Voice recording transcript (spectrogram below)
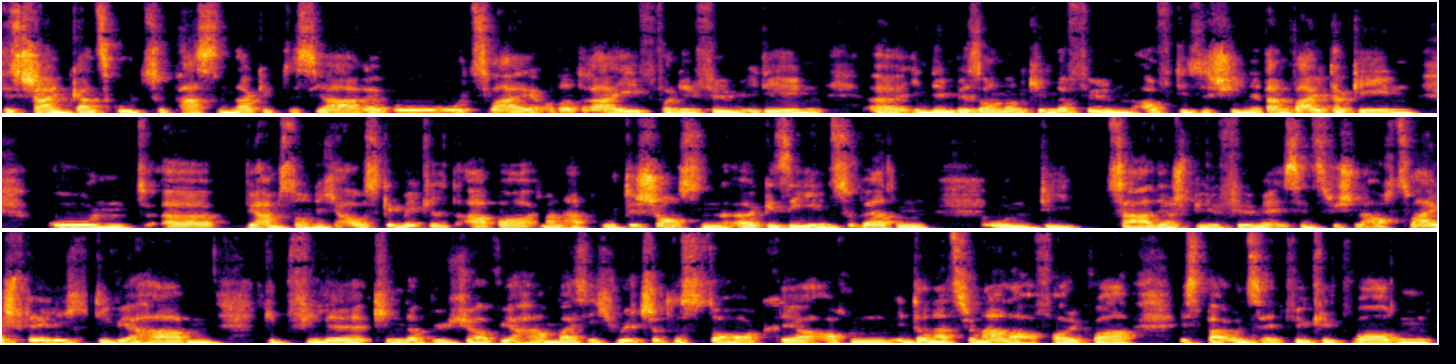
das scheint ganz gut zu passen. Da gibt es Jahre, wo zwei oder drei von den Filmideen äh, in den besonderen Kinderfilmen auf diese Schiene dann weitergehen. Und äh, wir haben es noch nicht ausgemittelt, aber man hat gute Chancen, äh, gesehen zu werden. Und die Zahl der Spielfilme ist inzwischen auch zweistellig, die wir haben. Es gibt viele Kinderbücher. Wir haben, weiß ich, Richard the Stork, der auch ein internationaler Erfolg war, ist bei uns entwickelt worden.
